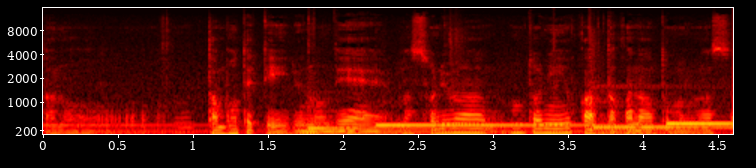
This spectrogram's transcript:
あの保てているので、まあ、それは本当に良かったかなと思います。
